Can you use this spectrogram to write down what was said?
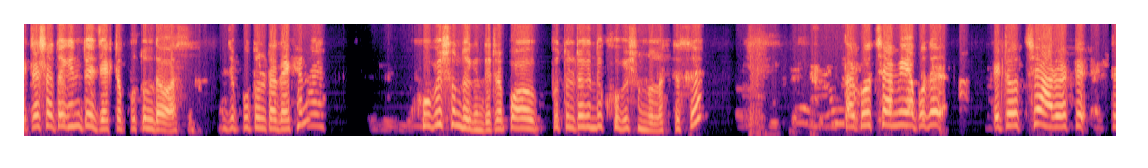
এটার সাথে কিন্তু এই যে একটা পুতুল দেওয়া আছে। এই যে পুতুলটা দেখেন। খুবই সুন্দর কিন্তু। এটা পুতুলটা কিন্তু খুবই সুন্দর লাগতেছে। তারপর হচ্ছে আমি আপনাদের, এটা হচ্ছে আরও একটা একটা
